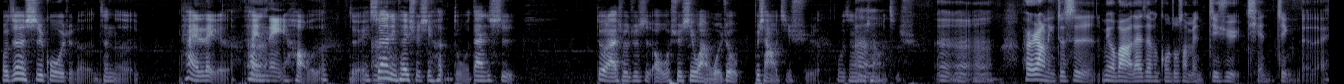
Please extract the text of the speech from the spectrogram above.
我真的试过，我觉得真的。太累了，太内耗了。对，虽然你可以学习很多，但是对我来说，就是哦，我学习完我就不想要继续了。我真的不想要继续。嗯嗯嗯，会让你就是没有办法在这份工作上面继续前进的嘞。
